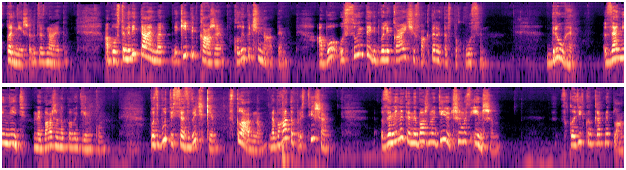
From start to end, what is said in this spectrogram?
складніше, ви це знаєте. Або встановіть таймер, який підкаже, коли починати або усуньте відволікаючі фактори та спокуси. Друге. Замініть небажану поведінку. Позбутися звички складно, набагато простіше замінити небажану дію чимось іншим. Складіть конкретний план.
